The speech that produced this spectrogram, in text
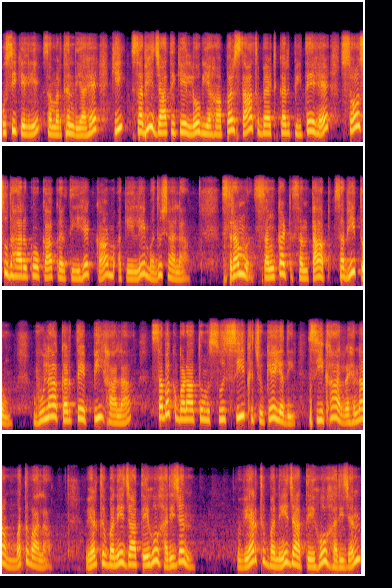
उसी के लिए समर्थन दिया है कि सभी जाति के लोग यहाँ पर साथ बैठकर पीते हैं, सौ सुधारकों का करती है काम अकेले मधुशाला। श्रम, संकट, संताप, सभी तुम। भूला करते पी हाला, सबक बड़ा तुम सीख चुके यदि, सीखा रहना मत वाला। व्यर्थ बने जाते हो हरिजन, व्यर्थ बने जाते हो हरिजन,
